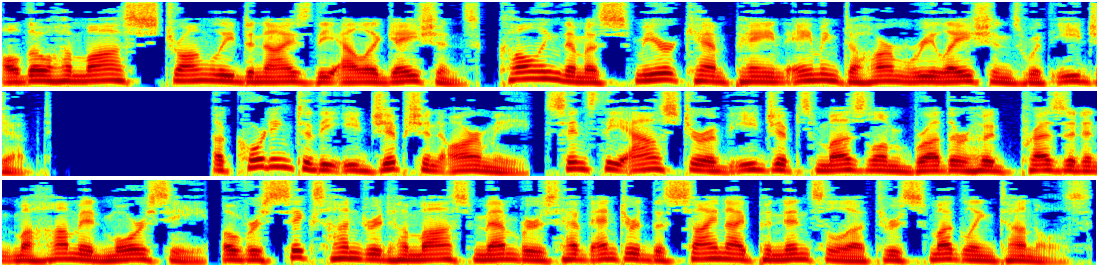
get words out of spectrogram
although Hamas strongly denies the allegations, calling them a smear campaign aiming to harm relations with Egypt. According to the Egyptian army, since the ouster of Egypt's Muslim Brotherhood President Mohamed Morsi, over 600 Hamas members have entered the Sinai Peninsula through smuggling tunnels.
